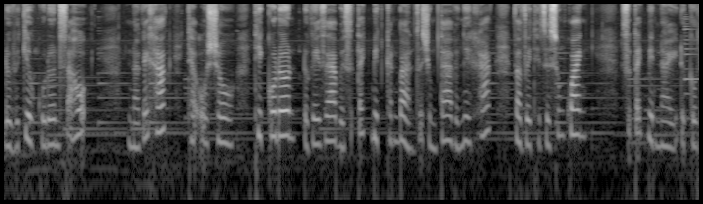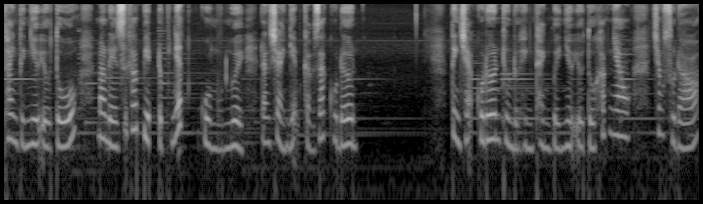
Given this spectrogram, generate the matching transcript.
đối với kiểu cô đơn xã hội. Nói cách khác, theo Osho, thì cô đơn được gây ra bởi sự tách biệt căn bản giữa chúng ta với người khác và về thế giới xung quanh. Sự tách biệt này được cấu thành từ nhiều yếu tố, mang đến sự khác biệt độc nhất của một người đang trải nghiệm cảm giác cô đơn. Tình trạng cô đơn thường được hình thành bởi nhiều yếu tố khác nhau, trong số đó,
